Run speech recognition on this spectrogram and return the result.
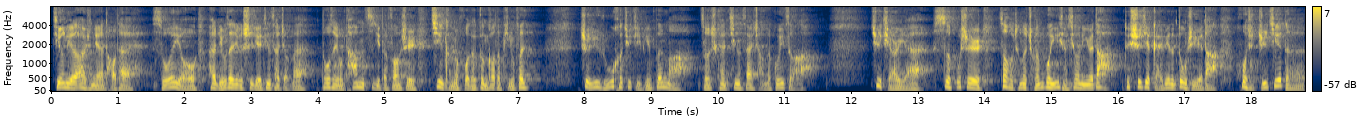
经历了二十年的淘汰，所有还留在这个世界竞赛者们，都在用他们自己的方式，尽可能获得更高的评分。至于如何具体评分嘛，则是看竞赛场的规则了。具体而言，似乎是造成的传播影响效力越大，对世界改变的动势越大，或是直接的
